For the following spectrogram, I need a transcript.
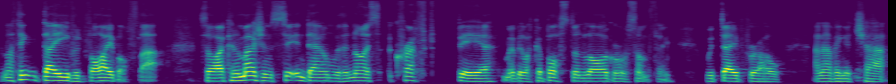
And I think Dave would vibe off that. So I can imagine sitting down with a nice craft beer, maybe like a Boston lager or something, with Dave Grohl and having a chat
